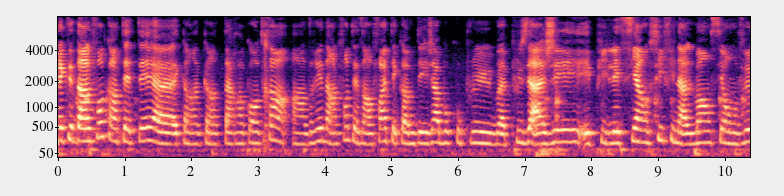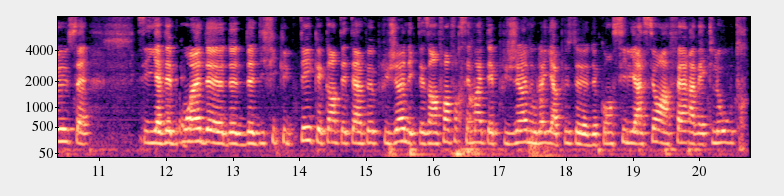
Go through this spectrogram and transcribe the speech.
Mais que dans le fond, quand tu étais, euh, quand, quand tu as rencontré André, dans le fond, tes enfants étaient comme déjà beaucoup plus, ben, plus âgés. Et puis les siens aussi, finalement, si on veut, il y avait moins de, de, difficultés que quand tu étais un peu plus jeune et que tes enfants forcément étaient plus jeunes, où là, il y a plus de, de conciliation à faire avec l'autre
